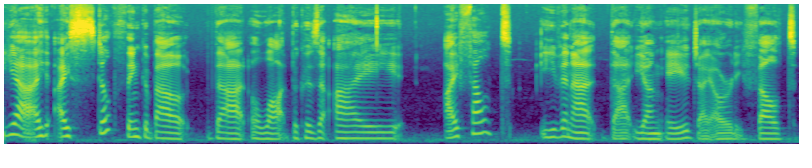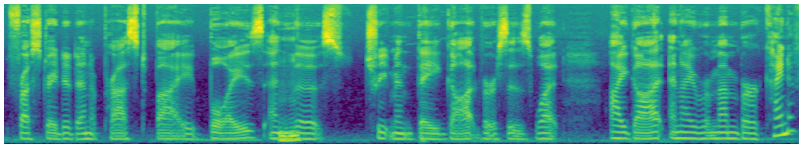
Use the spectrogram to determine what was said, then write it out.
Yeah I, I still think about that a lot because i i felt even at that young age i already felt frustrated and oppressed by boys and Mm-hmm. the s- treatment they got versus what i got and i remember kind of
